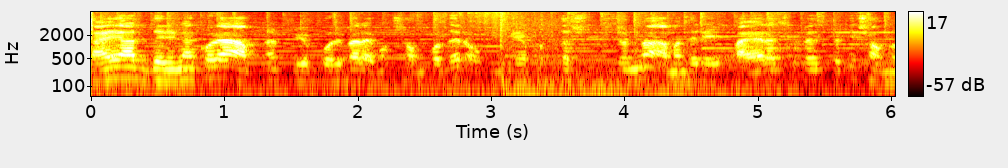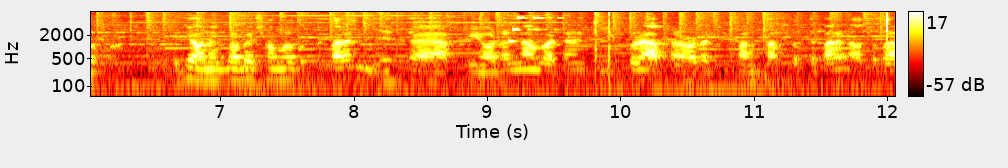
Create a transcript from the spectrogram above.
তাই আর দেরি না করে আপনার প্রিয় পরিবার এবং সম্পদের অগ্নিনিরাপত্তার জন্য আমাদের এই ফায়ার অ্যাসোসিয়েশনটি সংগ্রহ করুন। এটি অনেকভাবে সংগ্রহ করতে পারেন যেটা আপনি অর্ডার নাও বাটনে ক্লিক করে আপনার অর্ডারটি কনফার্ম করতে পারেন, অথবা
